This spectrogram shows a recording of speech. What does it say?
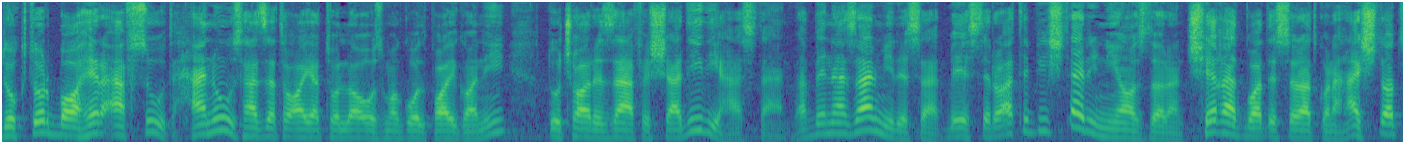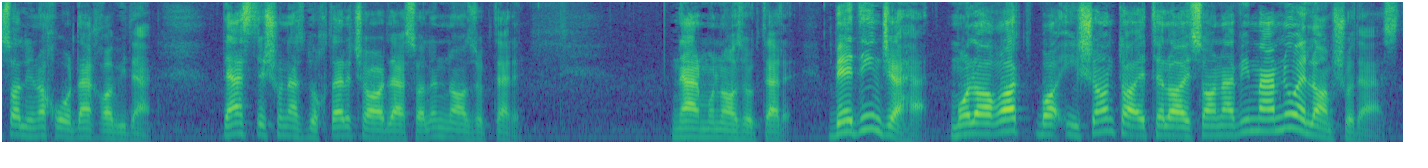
دکتر باهر افسود هنوز حضرت آیت الله عظما گلپایگانی دچار ضعف شدیدی هستند و به نظر می رسد به استراحت بیشتری نیاز دارند. چقدر باید استراحت کنه 80 سال اینا خوردن خوابیدن. دستشون از دختر 14 ساله نازکتره. نرم و نازکتره. بدین جهت ملاقات با ایشان تا اطلاع ثانوی ممنوع اعلام شده است.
